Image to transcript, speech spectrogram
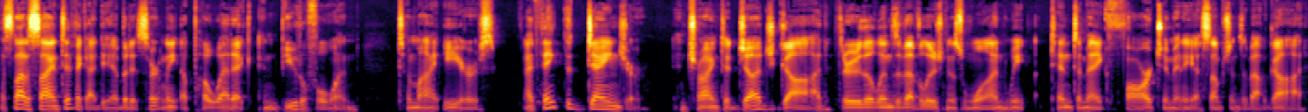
That's not a scientific idea, but it's certainly a poetic and beautiful one to my ears. I think the danger in trying to judge God through the lens of evolution is one, we tend to make far too many assumptions about God.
